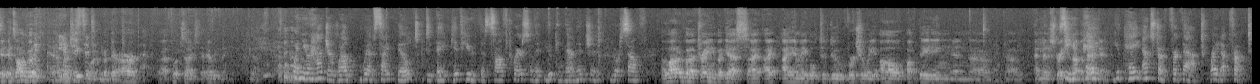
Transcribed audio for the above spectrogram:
it- it's all good, and I'm gonna keep doing it, but there are, uh, flip sides to everything. When you had your web, website built, did they give you the software so that you can manage it yourself? A lot of uh, training, but yes, I, I, I am able to do virtually all updating and um, um, administration you on the back pay, end. you pay extra for that right up front.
